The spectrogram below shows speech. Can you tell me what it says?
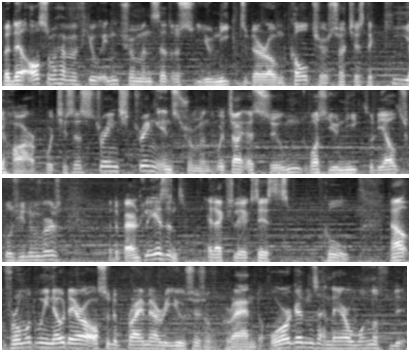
but they also have a few instruments that are unique to their own culture, such as the key harp, which is a strange string instrument which I assumed was unique to the Elder Scrolls universe, but apparently isn't. It actually exists. Cool. Now, from what we know, they are also the primary users of grand organs, and they are one of the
